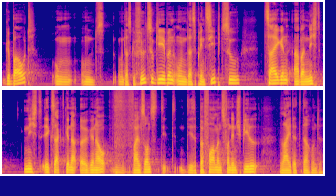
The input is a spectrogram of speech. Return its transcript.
gebaut, um, um, um das Gefühl zu geben und um das Prinzip zu zeigen, aber nicht nicht exakt genau, äh, genau weil sonst die, diese Performance von den Spiel leidet darunter.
